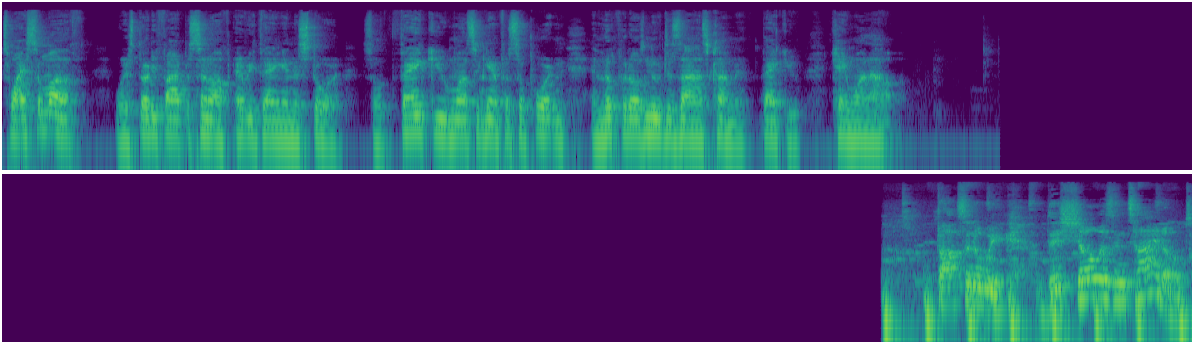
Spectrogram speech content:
twice a month where it's 35% off everything in the store. So thank you once again for supporting and look for those new designs coming. Thank you. K1 out. Thoughts of the Week. This show is entitled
